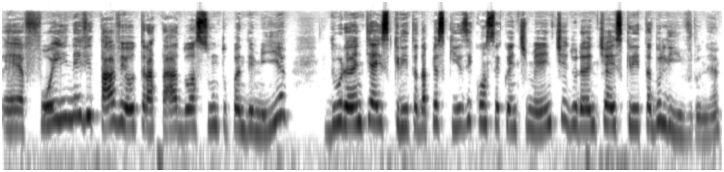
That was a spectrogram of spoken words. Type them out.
é, foi inevitável eu tratar do assunto pandemia durante a escrita da pesquisa e, consequentemente, durante a escrita do livro, né?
